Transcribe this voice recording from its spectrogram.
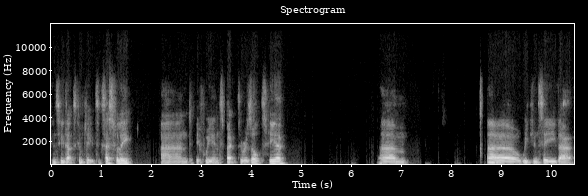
Can see that's completed successfully. And if we inspect the results here, um, uh, we can see that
